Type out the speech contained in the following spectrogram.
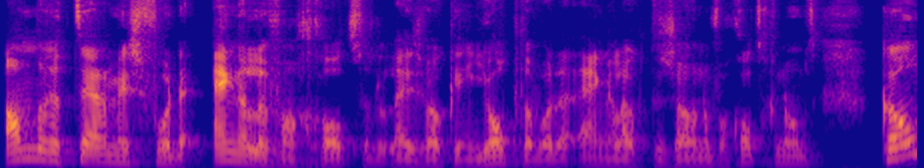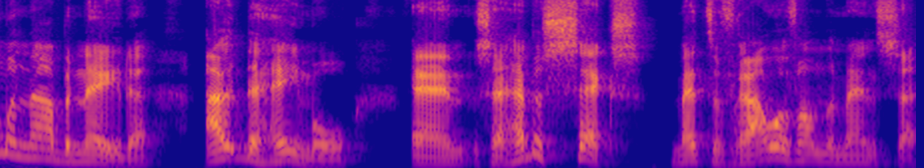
andere term is voor de engelen van God, dat lezen we ook in Job, daar worden engelen ook de zonen van God genoemd, komen naar beneden uit de hemel en ze hebben seks met de vrouwen van de mensen.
